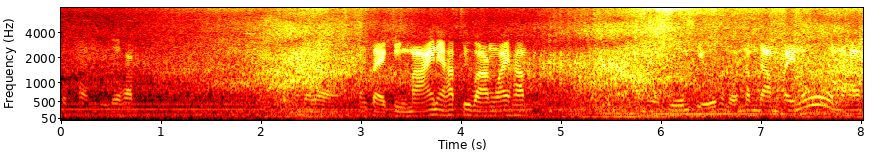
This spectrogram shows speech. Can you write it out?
ตะแคงอยู่เลยครับ แต่กิ่งไม้เนี่ยครับที่วางไว้ครับพื้นผิวถนนดำๆไปนู่นนะครับ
